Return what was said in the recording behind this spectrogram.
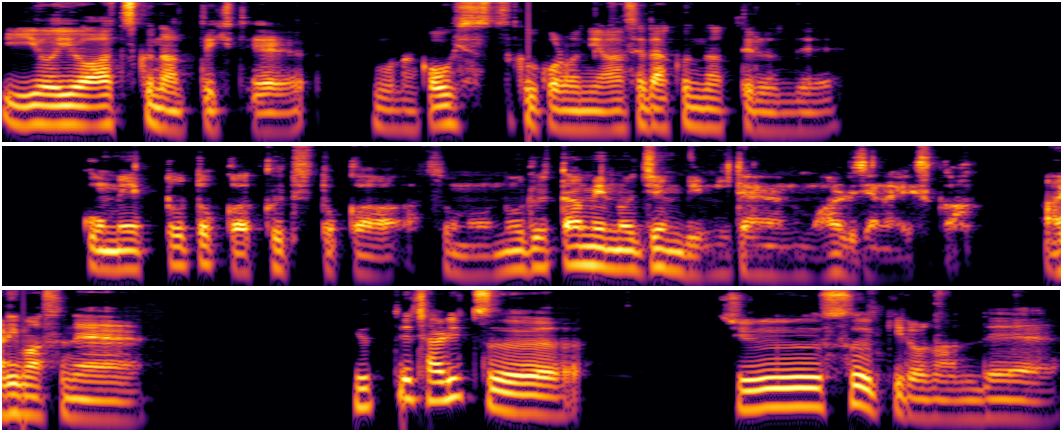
う、いよいよ暑くなってきて、もうなんかオフィス着く頃に汗だくになってるんで、こうメットとか靴とか、その乗るための準備みたいなのもあるじゃないですか。ありますね。言ってチャリ通十数キロなんで、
